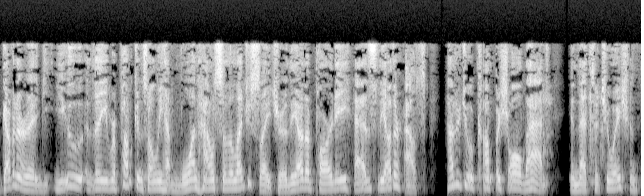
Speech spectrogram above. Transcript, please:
governor, uh, you, the Republicans only have one house of the legislature. The other party has the other house. How did you accomplish all that in that situation?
